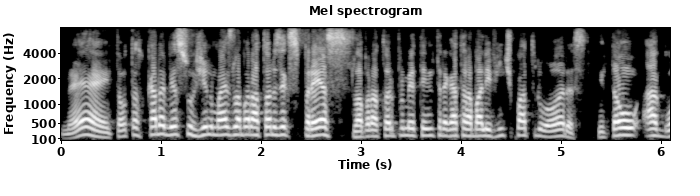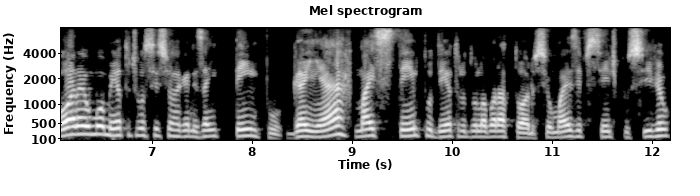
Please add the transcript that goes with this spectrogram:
né? Então está cada vez surgindo mais laboratórios express, laboratório prometendo entregar trabalho em 24 horas. Então agora é o momento de você se organizar em tempo, ganhar mais tempo dentro do laboratório, ser o mais eficiente possível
